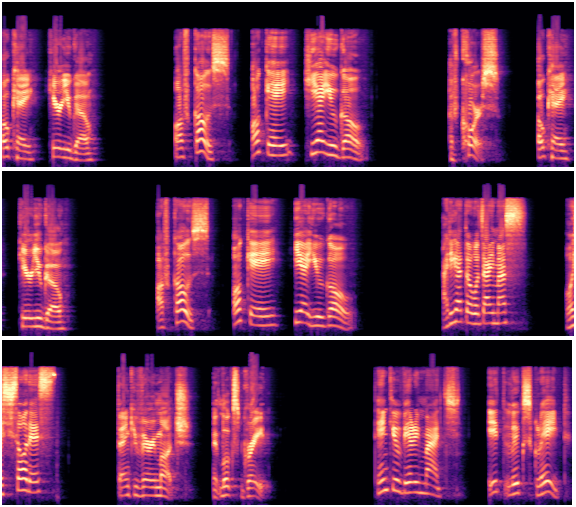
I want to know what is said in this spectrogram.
Okay, here you go. Of course. Okay, here you go. Of course. Okay, here you go. Of course. Okay, here you go. ありがとうございます。美味しそうです。 Thank you very much. It looks great. Thank you very much. It looks great.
